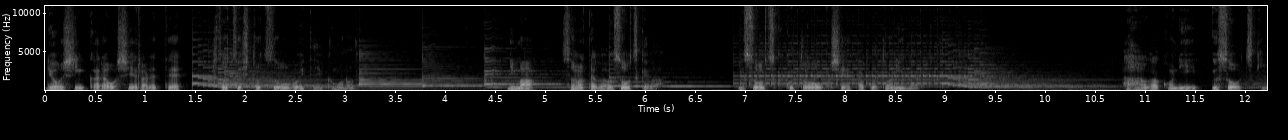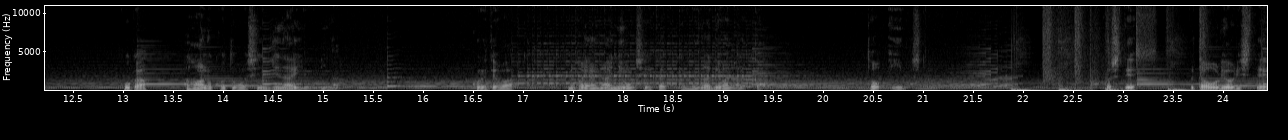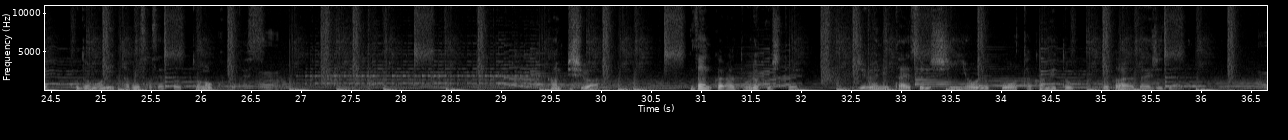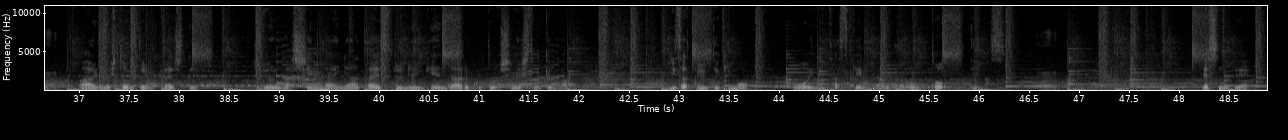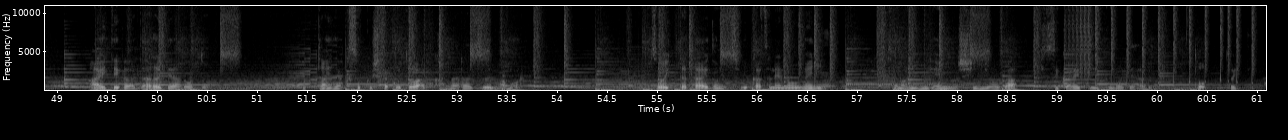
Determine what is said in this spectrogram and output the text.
両親から教えられて一つ一つ覚えていくものだ。今、そなたが嘘をつけば、嘘をつくことを教えたことになる。母が子に嘘をつき、子が母のことを信じないようになる。これでは、もはや何を教えたって無駄ではないか、と言いました。そして、豚を料理して子供に食べさせたとのことです。カンピ氏は、普段から努力して自分に対する信用力を高めておくことが大事であり、周りの人々に対して自分が信頼に値する人間であることを示しておけば、いざという時も大いに助けになるだろうと言っています。ですので、相手が誰であろうと、一旦約束したことは必ず守る。そういった態度の積み重ねの上に、その人間の信用が築かれていくのであると説いています。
